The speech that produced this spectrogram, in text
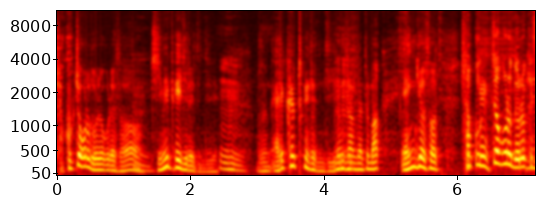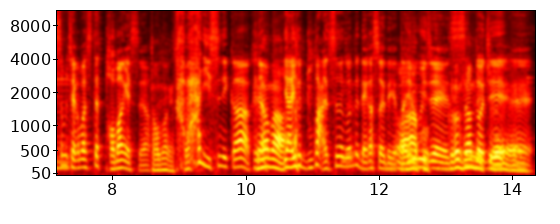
적극적으로 노력을 해서 음. 지미 페이지라든지 음. 무슨 에릭 클랩톤이라든지 이런 사람들한테 막 앵겨서 적극적으로 노력했으면 제가 봤을 때 더 망했어요. 더 망했어. 가만히 있으니까 그냥 그나마- 야 이거 누가 안 쓰는 건데 내가 써야 되겠다 아, 이러고 그- 이제 그런 쓴 사람들 거지. 있죠. 예.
